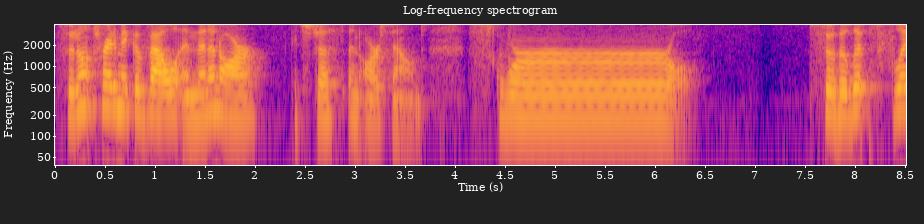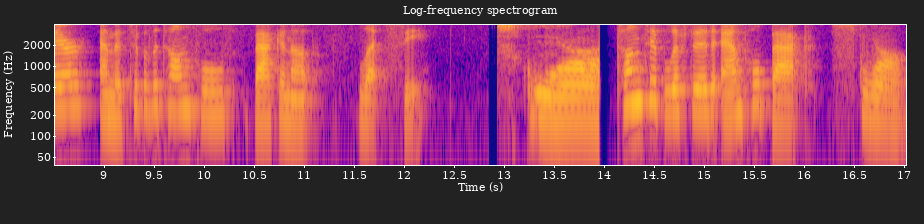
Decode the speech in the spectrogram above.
So don't try to make a vowel and then an R. It's just an R sound. Squirrel. So the lips flare and the tip of the tongue pulls back and up. Let's see. Squirrel. Tongue tip lifted and pulled back. Squirr.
